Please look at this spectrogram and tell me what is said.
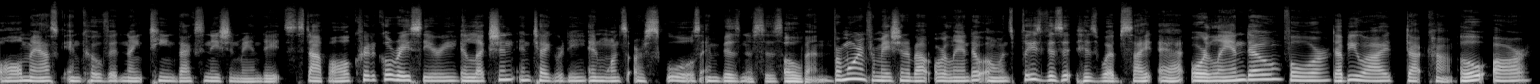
all mask and COVID 19 vaccination mandates, stop all critical race theory, election integrity, and wants our schools and businesses open. For more information about Orlando Owens, please visit his website at orlando4wi.com. O R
